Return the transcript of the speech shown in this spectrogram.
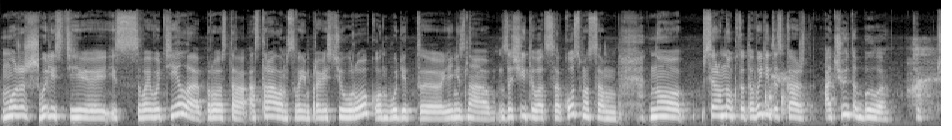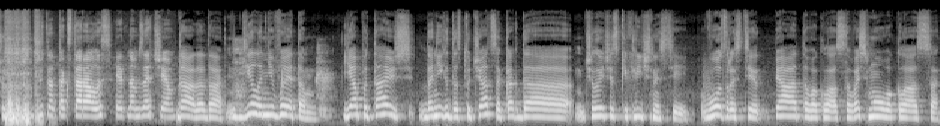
можешь вылезти из своего тела, просто астралом своим провести урок, он будет, э, я не знаю, засчитываться космосом, но все равно кто-то выйдет и скажет, а что это было? Что? Что-то так старалась. Это нам зачем? Да, да, да. Дело не в этом. Я пытаюсь до них достучаться, как до человеческих личностей. В возрасте пятого класса, восьмого класса,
